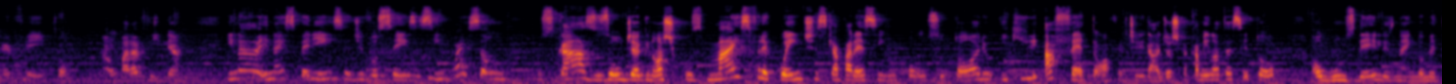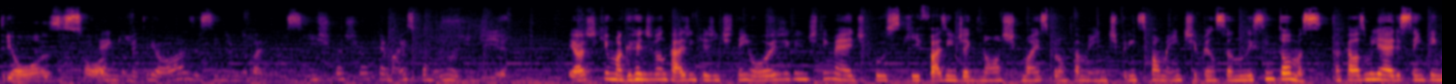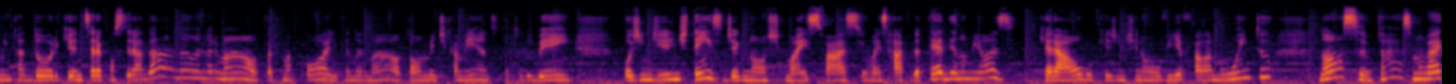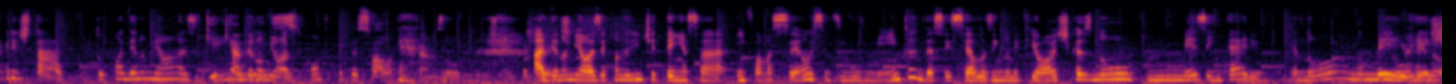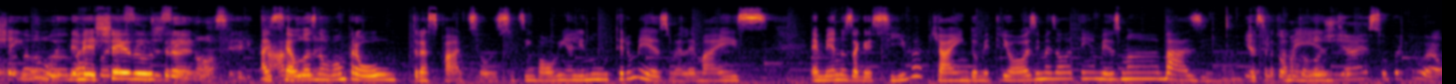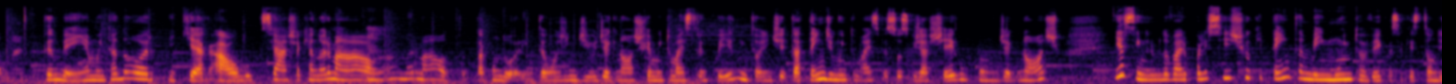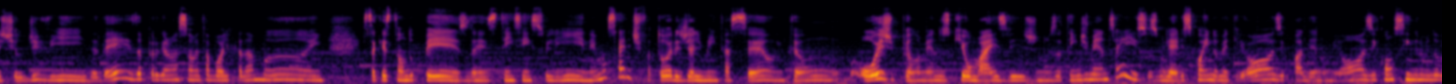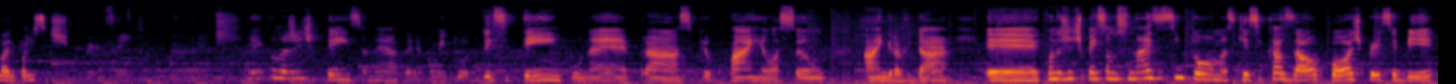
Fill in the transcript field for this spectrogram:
Perfeito. Não, maravilha. E na, e na experiência de vocês, assim, quais são os casos ou diagnósticos mais frequentes que aparecem em consultório e que afetam a fertilidade? Eu acho que a Camila até citou alguns deles, né? Endometriose, só. É, endometriose, síndrome do ovário policístico, acho que é o que é mais comum hoje em dia. Eu acho que uma grande vantagem que a gente tem hoje é que a gente tem médicos que fazem o diagnóstico mais prontamente, principalmente pensando nos sintomas. Então, aquelas mulheres sentem muita dor, que antes era considerada, ah, não, é normal, tá com uma cólica, é normal, toma um medicamento, tá tudo bem. Hoje em dia a gente tem esse diagnóstico mais fácil, mais rápido, até adenomiose, que era algo que a gente não ouvia falar muito. Nossa, ah, você não vai acreditar, tô com adenomiose. O que, que é isso. adenomiose? Conta pro pessoal aqui que tá nos ouvindo. É. A adenomiose é quando a gente tem essa inflamação, esse desenvolvimento dessas células endometrióticas no mesentério. É no, no meio, No ali, recheio no, do no, útero, no por recheio do assim útero. é. Nossa, é delicado, As células né? não vão para outras partes, elas se desenvolvem ali no útero mesmo. Ela é mais. É menos agressiva que a endometriose, mas ela tem a mesma base. né, E a sintomatologia é super cruel, né? também é muita dor e que é algo que se acha que é normal, ah, normal, tá, tá com dor. Então hoje em dia o diagnóstico é muito mais tranquilo, então a gente atende muito mais pessoas que já chegam com o diagnóstico. E a síndrome do ovário policístico, que tem também muito a ver com essa questão do estilo de vida, desde a programação metabólica da mãe, essa questão do peso, da resistência à insulina, e uma série de fatores de alimentação. Então, hoje, pelo menos, o que eu mais vejo nos atendimentos é isso: as mulheres com endometriose, com adenomiose com síndrome do ovário policístico. E aí quando a gente pensa, né, a Vânia comentou desse tempo, né, para se preocupar em relação a engravidar, é, quando a gente pensa nos sinais e sintomas que esse casal pode perceber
